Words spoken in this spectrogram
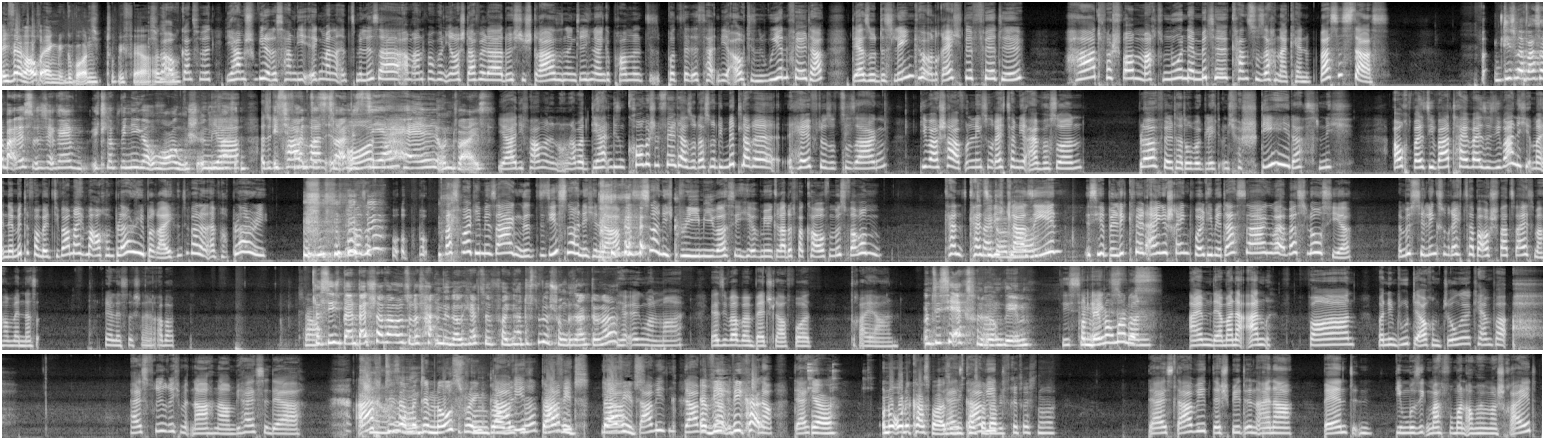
Ich wäre auch angry geworden, to be fair. Ich war also. auch ganz verwirrt. Die haben schon wieder, das haben die irgendwann, als Melissa am Anfang von ihrer Staffel da durch die Straßen in Griechenland gepommelt putzelt ist, hatten die auch diesen weirden Filter, der so das linke und rechte Viertel hart verschwommen macht und nur in der Mitte kannst du Sachen erkennen. Was ist das? Diesmal war es aber alles, ich glaube, weniger orange. Irgendwie Ja, also die Farben fand, waren das in war alles sehr Ordnung. hell und weiß. Ja, die Farben waren in Ordnung, aber die hatten diesen komischen Filter, sodass nur die mittlere Hälfte sozusagen, die war scharf und links und rechts haben die einfach so einen Blurfilter drüber gelegt und ich verstehe das nicht. Auch weil sie war teilweise, sie war nicht immer in der Mitte vom Bild, sie war manchmal auch im Blurry-Bereich und sie war dann einfach blurry. War so, wo- wo- was wollt ihr mir sagen? Sie ist noch nicht in Love, es ist noch nicht dreamy, was ihr hier mir gerade verkaufen müsst. Warum kann, kann sie nicht klar know. sehen? Ist hier Beliquid eingeschränkt? Wollt ihr mir das sagen? Wa- Was ist los hier? Dann müsst ihr links und rechts aber auch schwarz-weiß machen, wenn das realistisch sein Aber Tja. Dass sie beim Bachelor war und so, das hatten wir, glaube ich, letzte Folge. Hattest du das schon gesagt, oder? ja, irgendwann mal. Ja, sie war beim Bachelor vor drei Jahren. Und sie ist die Ex von irgendwem. Die Von wem Ex nochmal? Von Das- einem, der meine An... Von, von dem Dude, der auch im Dschungelcamp war. Oh. Er heißt Friedrich mit Nachnamen. Wie heißt denn der? Ach, dieser mit dem Nose Ring, glaube ich, ne? David. David. Ja, David, David, Ja, wie- David. wie Genau, der ist, Ja. Und nur ohne Kaspar, also wie Kaspar David. David Friedrich nur. der heißt David, der spielt in einer Band, die Musik macht, wo man auch manchmal schreit.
